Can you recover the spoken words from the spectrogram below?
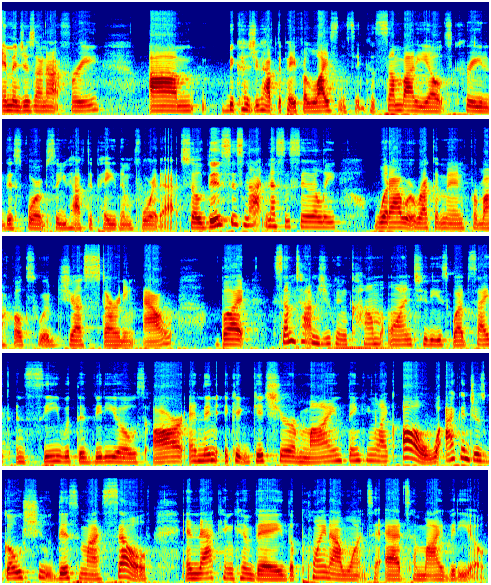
Images are not free um, because you have to pay for licensing because somebody else created this for so you have to pay them for that. So this is not necessarily what I would recommend for my folks who are just starting out. But sometimes you can come onto these websites and see what the videos are, and then it could get your mind thinking like, oh, well, I can just go shoot this myself, and that can convey the point I want to add to my video.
